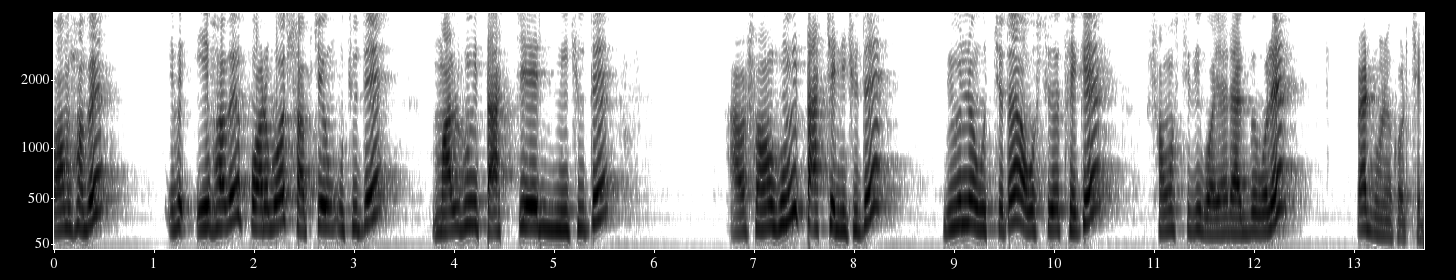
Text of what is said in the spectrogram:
কম হবে। এভাবে পর্বত সবচেয়ে উঁচুতে, মালভূমি তার চেয়ে নিচুতে, আর সমভূমি তার চেয়ে নিচুতে বিভিন্ন উচ্চতায় অবস্থিত থেকে সমস্থিতি বজায় রাখবে বলে প্রাট মনে করছেন।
